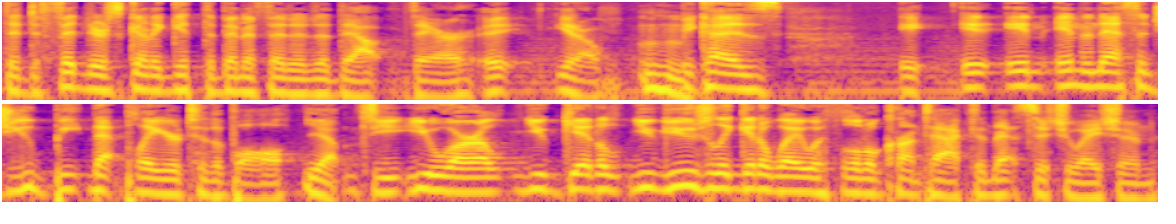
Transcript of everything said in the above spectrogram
the defender's going to get the benefit of the doubt there. It- you know, because it, it, in in an essence, you beat that player to the ball. Yep. So you, you are you get a, you usually get away with little contact in that situation.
